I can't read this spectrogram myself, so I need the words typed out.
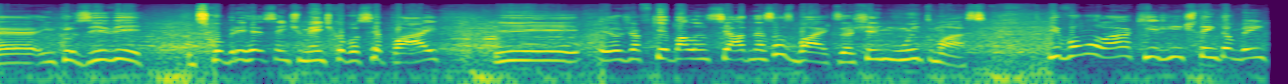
É, inclusive descobri recentemente que eu vou ser pai e eu já fiquei balanceado nessas bikes, achei muito massa. E vamos lá, aqui a gente tem também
